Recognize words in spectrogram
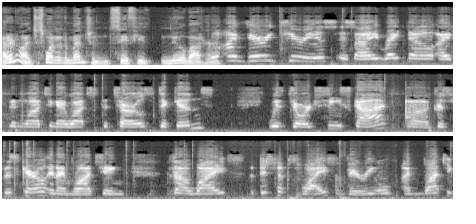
I don't know, I just wanted to mention, see if you knew about her. Well, I'm very curious as I, right now, I've been watching, I watched the Charles Dickens with George C. Scott, uh, Christmas Carol, and I'm watching the wife, the bishop's wife, a very old, I'm watching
